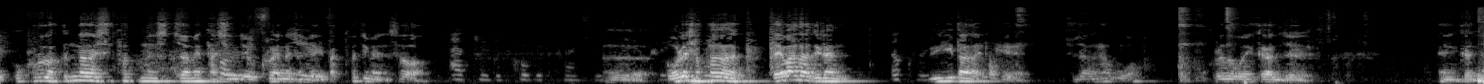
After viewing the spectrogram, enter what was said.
있고 코로나 끝나는 싶었는 시점에 다시 이제 우크라이나 전쟁이. 딱 터지면서 Ukraine 원래 좌파가 때마다 그냥 occurred, 위기다 이렇게 주장을 하고 그러다 보니까 이제 그러니까 이제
